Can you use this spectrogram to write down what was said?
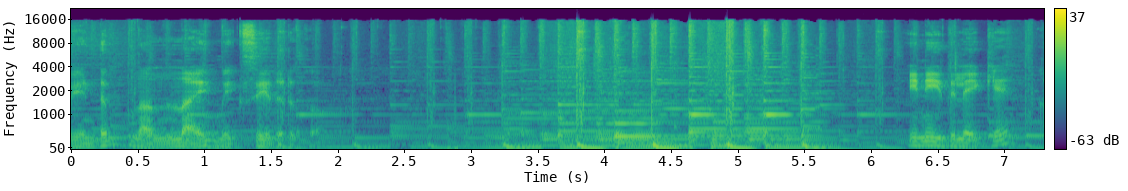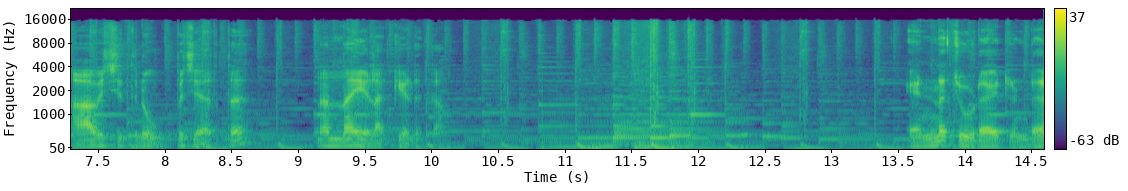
വീണ്ടും നന്നായി മിക്സ് ചെയ്തെടുക്കുക. ഇനി ഇതിലേക്ക് ആവശ്യത്തിന് ഉപ്പ് ചേർത്ത് നന്നായി ഇളക്കിയെടുക്കാം. എണ്ണ ചൂടായിട്ടുണ്ട്.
